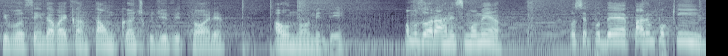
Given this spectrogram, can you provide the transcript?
que você ainda vai cantar um cântico de vitória ao nome dele. Vamos orar nesse momento? Se você puder, pare um pouquinho.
